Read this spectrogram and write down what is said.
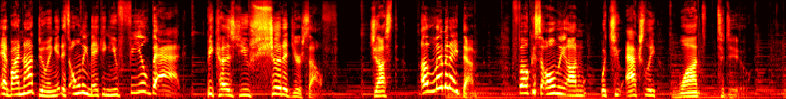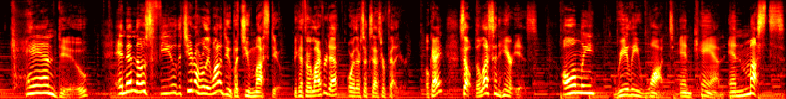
And by not doing it, it's only making you feel bad because you shoulded yourself. Just eliminate them. Focus only on what you actually want to do, can do, and then those few that you don't really want to do, but you must do because they're life or death or they're success or failure. Okay? So the lesson here is only really want and can and musts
